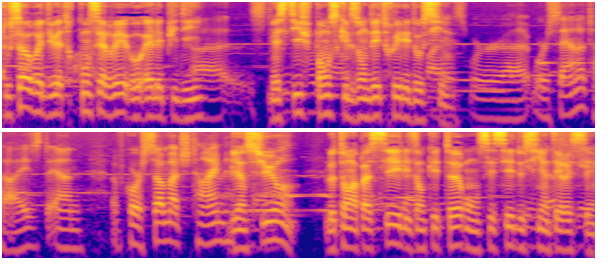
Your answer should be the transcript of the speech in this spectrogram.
Tout ça aurait dû être conservé au LAPD, uh, mais Steve pense qu'ils ont détruit les dossiers. Uh, Bien sûr, le temps a passé et les enquêteurs ont cessé de s'y intéresser.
